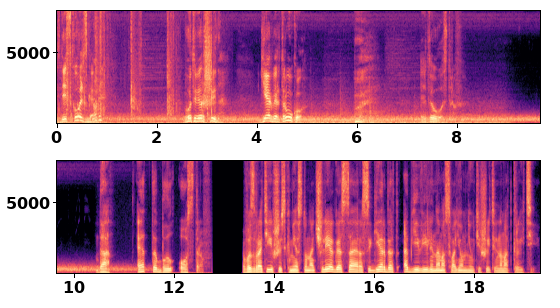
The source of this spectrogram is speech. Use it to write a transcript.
Здесь скользко. Вот и вершина. Герберт, руку! Это остров. Да, это был остров. Возвратившись к месту ночлега, Сайрос и Герберт объявили нам о своем неутешительном открытии.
